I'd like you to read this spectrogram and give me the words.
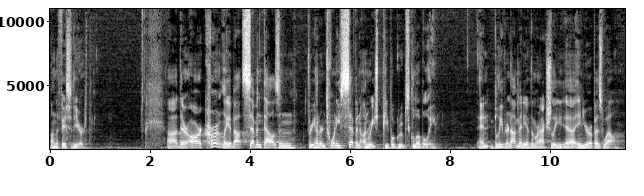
on the face of the earth. Uh, there are currently about 7,327 unreached people groups globally. And believe it or not, many of them are actually uh, in Europe as well.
